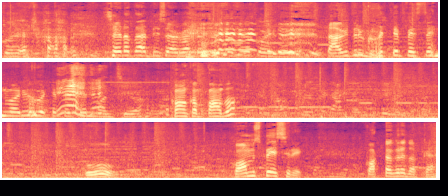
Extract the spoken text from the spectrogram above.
ତ ଏଇଟା ସେଇଟା ତା ଡିସଆଡ଼ଭାଣ୍ଟେଜ୍ କହିଦେବେ। ତା ଭିତରୁ ଗୋଟେ ପେସେଣ୍ଟ ମରିବ ଗୋଟେ ପେସେଣ୍ଟ ବଞ୍ଚିବ। କ'ଣ କ'ଣ କ'ଣ ହବ ଓ କମ୍ ସ୍ପେସ୍ରେ କଟକରେ ଦରକାର।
